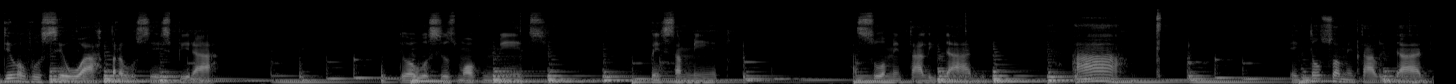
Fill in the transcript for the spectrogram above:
deu a você o ar para você respirar, deu a você os movimentos, o pensamento, a sua mentalidade. Ah, então sua mentalidade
